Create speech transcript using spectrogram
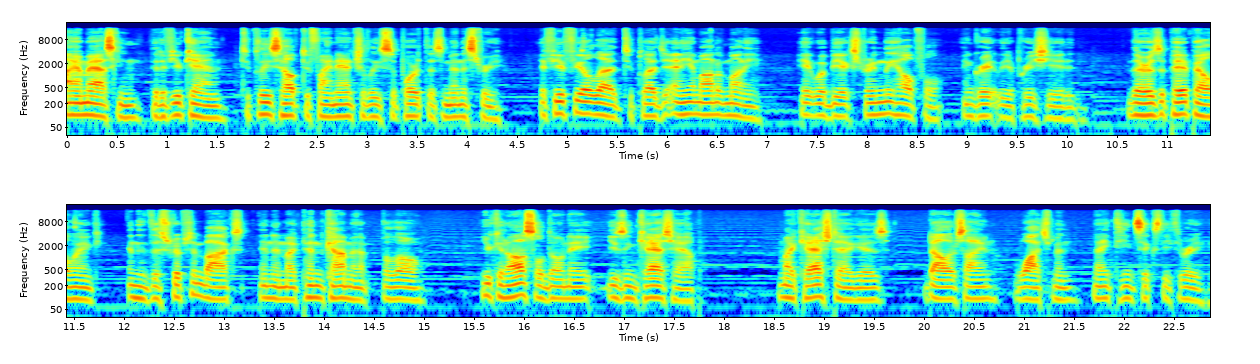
I am asking that if you can, to please help to financially support this ministry. If you feel led to pledge any amount of money, it would be extremely helpful and greatly appreciated. There is a PayPal link in the description box and in my pinned comment below. You can also donate using Cash App. My cash tag is dollar sign Watchman 1963.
